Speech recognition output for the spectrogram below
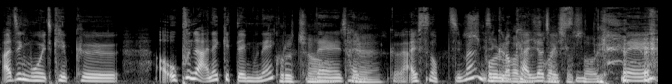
아직 뭐 이렇게 그 어, 오픈을 안 했기 때문에 그렇죠. 네, 잘알 예. 그, 수는 없지만 이제 그렇게 알려져 있습니다. 네.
